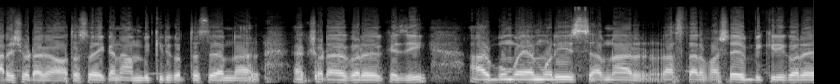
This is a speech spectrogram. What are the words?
আড়াইশো টাকা, অথচ এখানে আম বিক্রি করতেছে আপনার একশো টাকা করে কেজি। আর বোম্বাইয়া মরিচ আপনার রাস্তার পাশে বিক্রি করে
